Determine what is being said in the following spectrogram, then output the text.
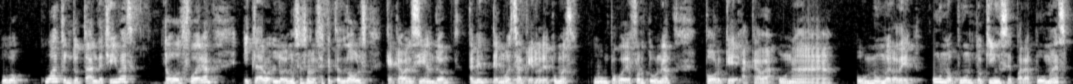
Hubo cuatro en total de Chivas, todos fuera, y claro, lo vemos eso en los expected goals, que acaban siendo, también te muestra que lo de Pumas hubo un poco de fortuna, porque acaba una, un número de 1.15 para Pumas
